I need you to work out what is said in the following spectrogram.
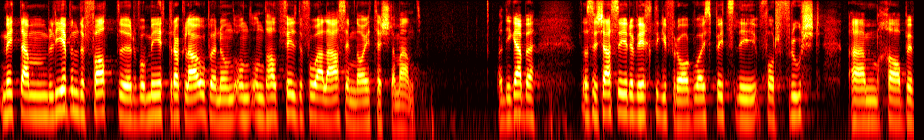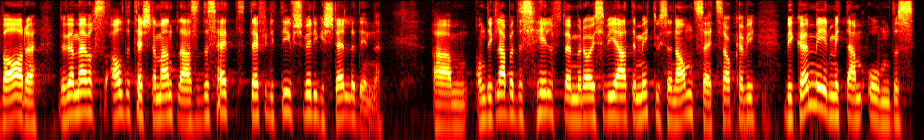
mit dem liebenden Vater, wo wir daran glauben und, und, und halt viel davon auch lesen im Neuen Testament? Und ich glaube, das ist auch eine sehr wichtige Frage, die uns ein bisschen vor Frust ähm, kann bewahren kann. Wenn wir einfach das Alte Testament lesen, das hat definitiv schwierige Stellen drin. Ähm, und ich glaube, das hilft, wenn wir uns wie auch damit auseinandersetzen. Okay, wie, wie gehen wir mit dem um? Das,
